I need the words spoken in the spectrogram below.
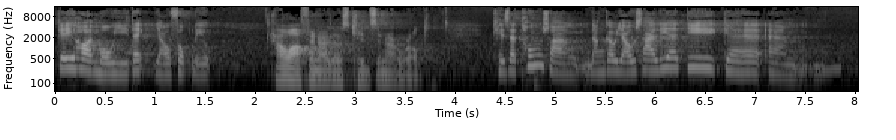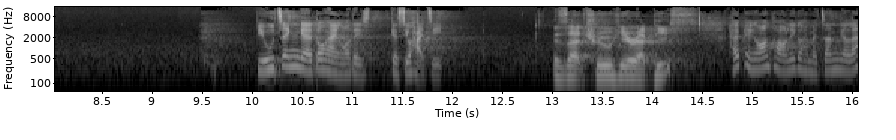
饥渴慕义的有福了。 How often are those kids in our world? 其實通常能夠有晒呢一啲嘅誒表徵嘅，都係我哋嘅小孩子。 Is that true here at Peace? 喺平安堂呢個係咪真嘅呢？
